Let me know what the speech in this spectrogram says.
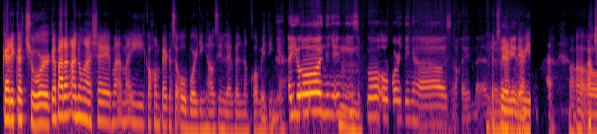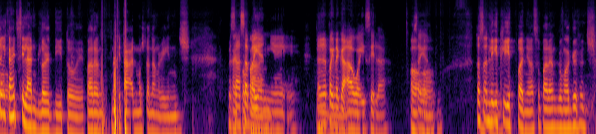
caricature. Kaya parang ano nga siya eh, ma mai-compare ka sa O Boarding House yung level ng comedy niya. Ayun, yun yung Mm. iniisip ko. Oh, boarding house. Okay. Na, It's na- very very Ah. Oo. Actually, kahit si landlord dito eh, parang nakitaan mo siya ng range. Nasasabayan niya eh. Lalo na pag nag-aaway sila. Oo. So, yun. Tapos ang liit-liit pa niya, so parang gumaganon siya.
